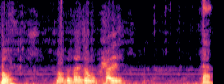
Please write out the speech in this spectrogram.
Bom, Vamos tentar então, vou puxar ele. Tá. Tá?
